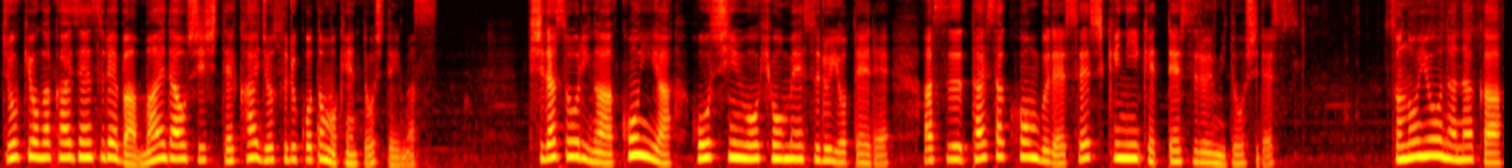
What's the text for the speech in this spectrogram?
状況が改善すれば前倒しして解除することも検討しています。岸田総理が今夜方針を表明する予定で明日対策本部で正式に決定する見通しです。そのような中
